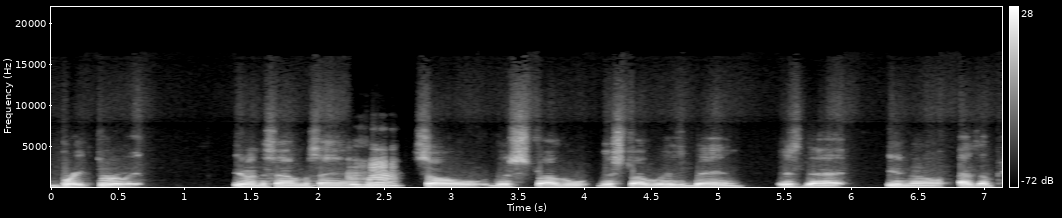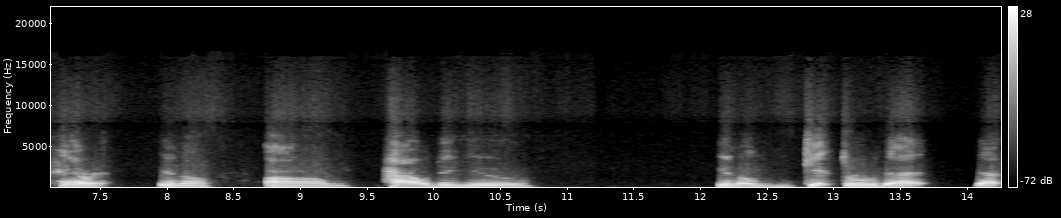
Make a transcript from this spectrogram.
break through it. You understand what I'm saying? Mm-hmm. So the struggle, the struggle has been is that you know, as a parent, you know um how do you you know get through that that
